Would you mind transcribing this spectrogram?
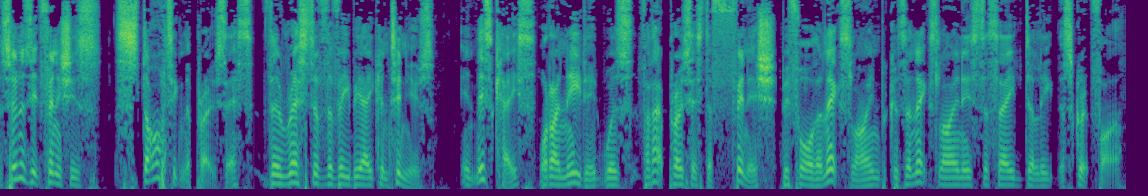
as soon as it finishes starting the process, the rest of the VBA continues. In this case, what I needed was for that process to finish before the next line because the next line is to say delete the script file.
